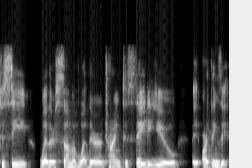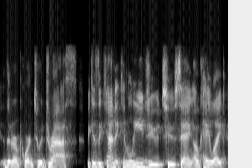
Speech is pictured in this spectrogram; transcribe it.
to see whether some of what they're trying to say to you eh, are things that are important to address. Because again, it can lead you to saying, okay, like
